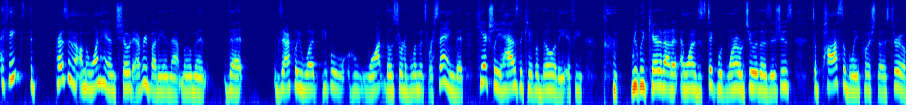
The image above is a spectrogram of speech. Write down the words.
I think the president, on the one hand, showed everybody in that moment that exactly what people who want those sort of limits were saying that he actually has the capability if he really cared about it and wanted to stick with one or two of those issues to possibly push those through.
